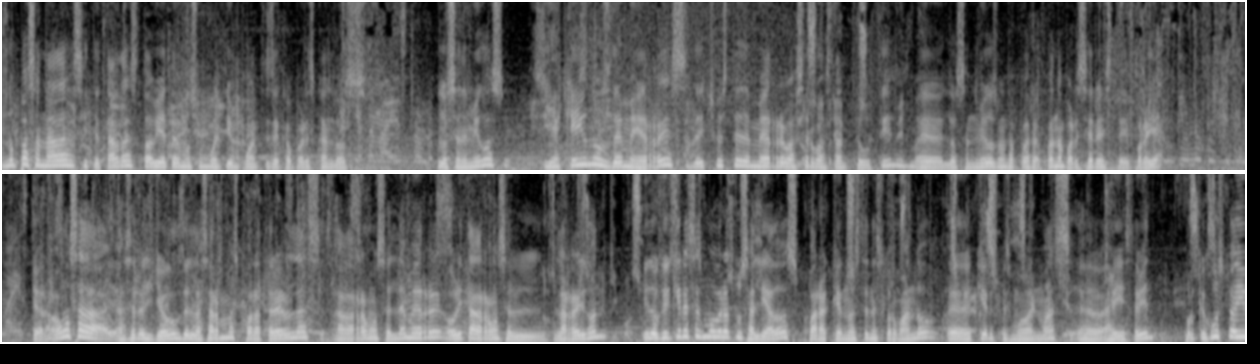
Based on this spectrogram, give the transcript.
no pasa nada si te tardas, todavía tenemos un buen tiempo antes de que aparezcan los los enemigos. Y aquí hay unos DMRs, de hecho este DMR va a ser bastante útil. Eh, los enemigos van a, van a aparecer este por allá. Y ahora vamos a hacer el juggle de las armas para traerlas. Agarramos el DMR, ahorita agarramos el, la Railgun. Y lo que quieres es mover a tus aliados para que no estén estorbando. Eh, quieres que se muevan más, eh, ahí está bien. Porque justo ahí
